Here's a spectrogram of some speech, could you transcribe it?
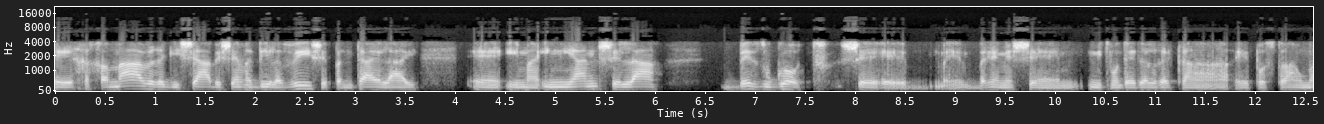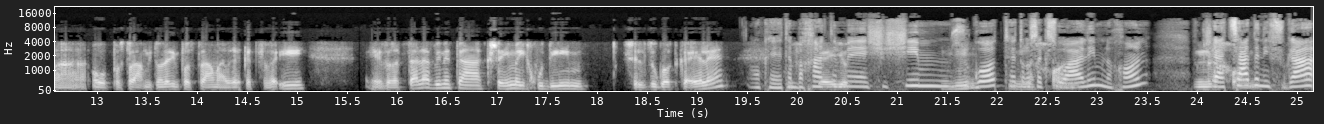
uh, חכמה ורגישה בשם עדי לביא, שפנתה אליי עם העניין שלה בזוגות שבהם יש מתמודד על רקע פוסט-טראומה, או פוסט מתמודד עם פוסט-טראומה על רקע צבאי, ורצתה להבין את הקשיים הייחודיים של זוגות כאלה. אוקיי, אתם בחנתם ו... 60 mm-hmm, זוגות הטרוסקסואליים, נכון? נכון? כשהצד הנפגע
